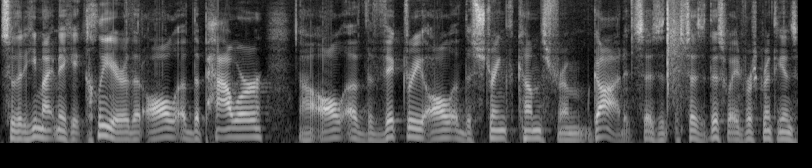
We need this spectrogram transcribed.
so that He might make it clear that all of the power, uh, all of the victory, all of the strength comes from God. It says it, says it this way in 1 Corinthians.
